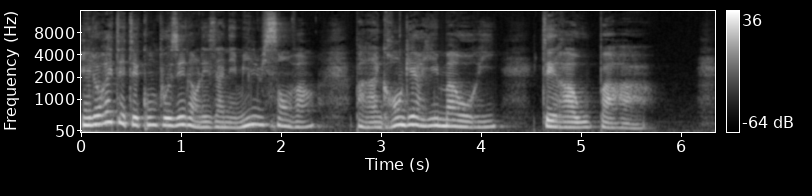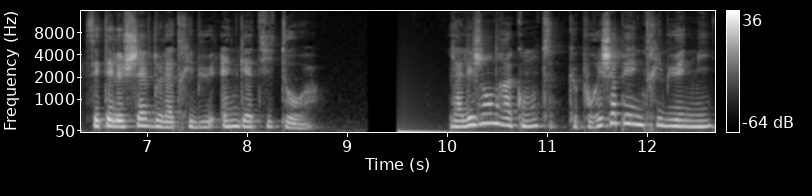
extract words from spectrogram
Il aurait été composé dans les années 1820 par un grand guerrier maori, Terau Paraa. C'était le chef de la tribu Ngati Toa. La légende raconte que pour échapper à une tribu ennemie,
